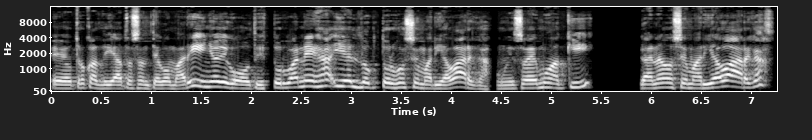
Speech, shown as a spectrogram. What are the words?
eh, otro candidato es Santiago Mariño, Diego Bautista Urbaneja y el doctor José María Vargas. Como eso vemos aquí, gana José María Vargas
